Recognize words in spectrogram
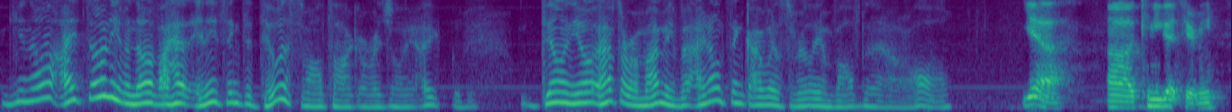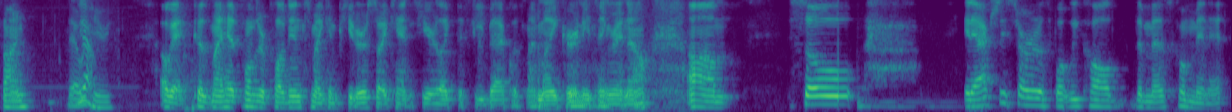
you know, I don't even know if I had anything to do with small talk originally. I, Dylan, you'll have to remind me, but I don't think I was really involved in it at all. Yeah. Uh, can you guys hear me? Fine. Yeah, we Yeah. hear you. Okay, because my headphones are plugged into my computer, so I can't hear like the feedback with my mic or anything right now. Um, so it actually started with what we called the Mezco Minute.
